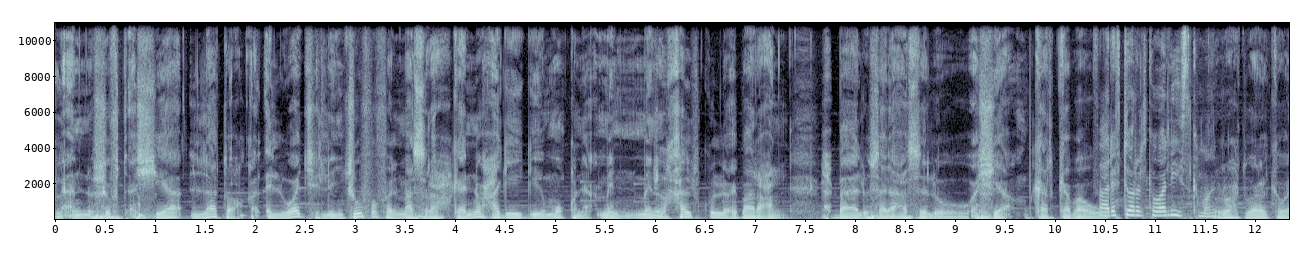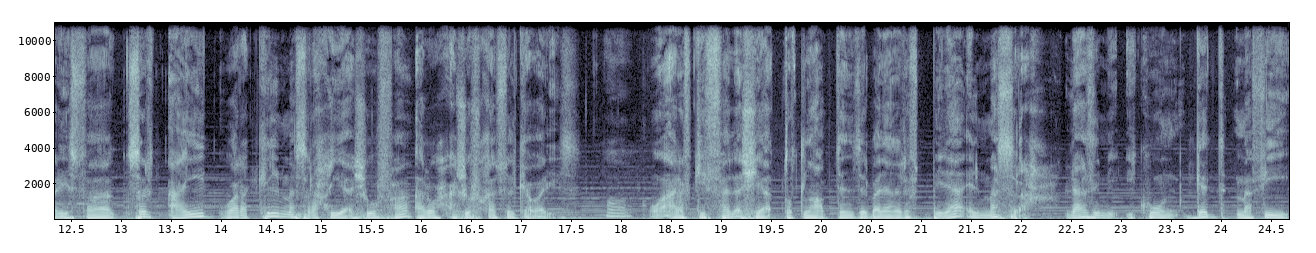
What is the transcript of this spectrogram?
لأنه شفت أشياء لا تعقل الوجه اللي نشوفه في المسرح كأنه حقيقي ومقنع من من الخلف كله عبارة عن حبال وسلاسل وأشياء مكركبة و... فعرفت ورا الكواليس كمان رحت ورا الكواليس فصرت أعيد ورا كل مسرحية أشوفها أروح أشوف خلف الكواليس أوه. وأعرف كيف هالأشياء بتطلع بتنزل بعدين عرفت بناء المسرح لازم يكون قد ما في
